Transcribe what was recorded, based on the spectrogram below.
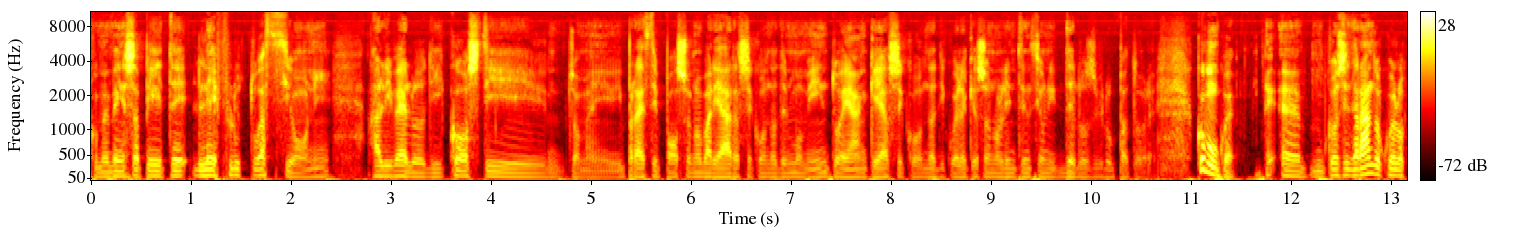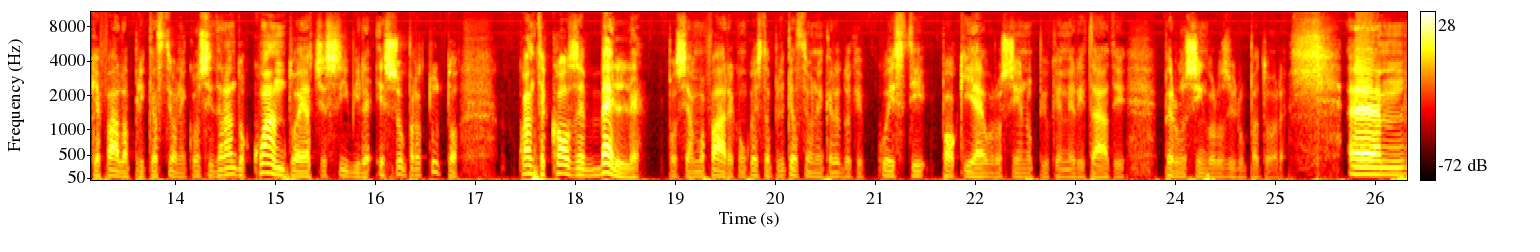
come ben sapete le fluttuazioni a livello di costi, insomma, i prezzi possono variare a seconda del momento e anche a seconda di quelle che sono le intenzioni dello sviluppatore. Comunque, eh, eh, considerando quello che fa l'applicazione, considerando quanto è accessibile e soprattutto quante cose belle possiamo fare con questa applicazione, credo che questi pochi euro siano più che meritati per un singolo sviluppatore. Um,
